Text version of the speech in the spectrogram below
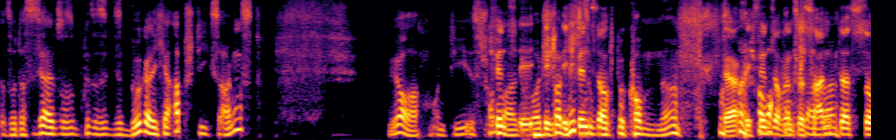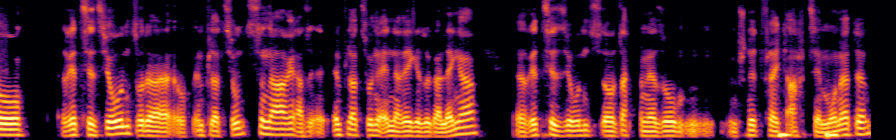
also das ist ja so diese bürgerliche Abstiegsangst. Ja, und die ist schon mal in Deutschland ich, ich nicht so gut auch, bekommen. Ne? Ja, ich finde es auch interessant, dass so Rezessions- oder Inflationsszenarien, also Inflation ja in der Regel sogar länger, äh, Rezession, so sagt man ja so im Schnitt vielleicht 18 Monate,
